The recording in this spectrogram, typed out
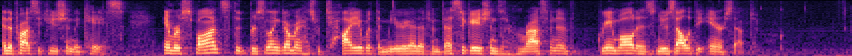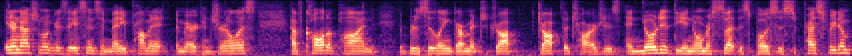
and the prosecution in the case. In response, the Brazilian government has retaliated with a myriad of investigations and harassment of Greenwald and his news outlet, The Intercept. International organizations and many prominent American journalists have called upon the Brazilian government to drop, drop the charges and noted the enormous threat this poses to press freedom,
